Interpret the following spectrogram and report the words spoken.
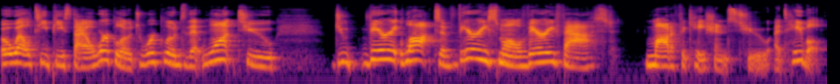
OLTP style workloads, workloads that want to do very lots of very small, very fast modifications to a table.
